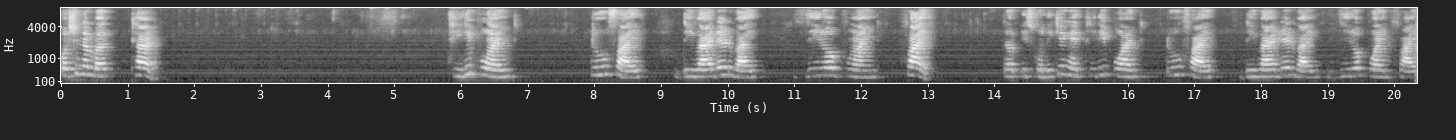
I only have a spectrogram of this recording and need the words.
Question number third three point two five divided by zero point five तब इसको लिखेंगे three point two five divided by zero point five.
